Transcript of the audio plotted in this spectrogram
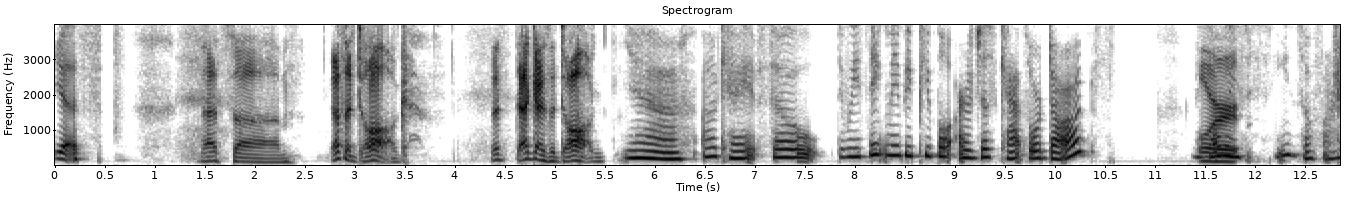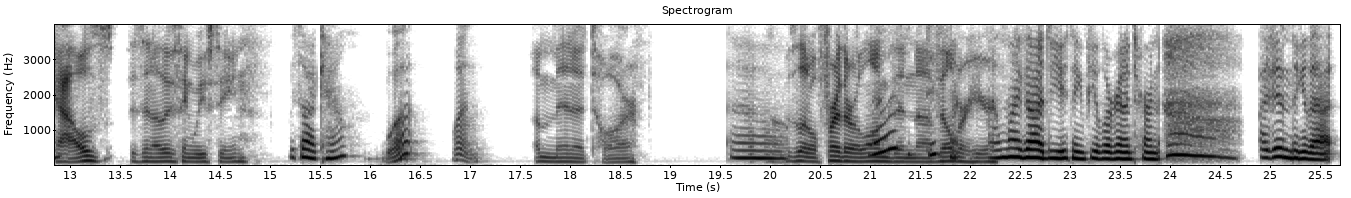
Yes. That's um that's a dog. That that guy's a dog. Yeah. Okay. So, do we think maybe people are just cats or dogs? That's all Or we've seen so far. Cows is another thing we've seen. We saw a cow. What? When? A minotaur. Oh. It was a little further along than uh. Vilmer here. Oh my god, do you think people are going to turn I didn't think of that.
